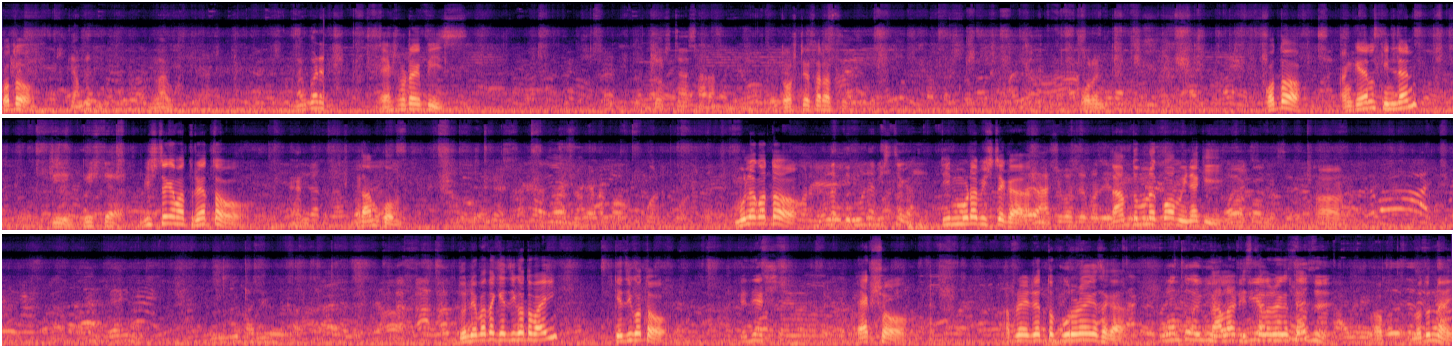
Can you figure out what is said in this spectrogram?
কত? একশো টাকা পিস দশটা সারা দশটা সার আছে? বলেন। কত? আঙ্কেল কিনলেন? কি বিশটা বিশ টাকা মাত্র এত? দাম কম। মূলা কত? তিন মোটা বিশ টাকা। দাম তো মনে হয় কমই নাকি? হ্যাঁ ধনিয়া পাতা কেজি কত ভাই? কেজি কত? একশো। আপনার এটা তো পুরনো হয়ে গেছে। কালার ডিসকালার হয়ে গেছে? নতুন নাই?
